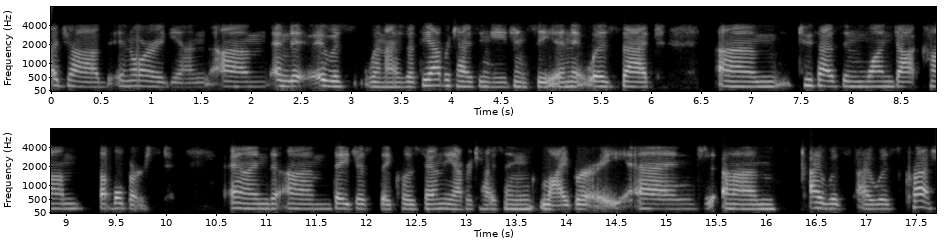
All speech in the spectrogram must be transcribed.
a job in Oregon, um, and it, it, was when I was at the advertising agency, and it was that um, 2001 dot com bubble burst and um, they just they closed down the advertising library and um, I was I was crushed.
